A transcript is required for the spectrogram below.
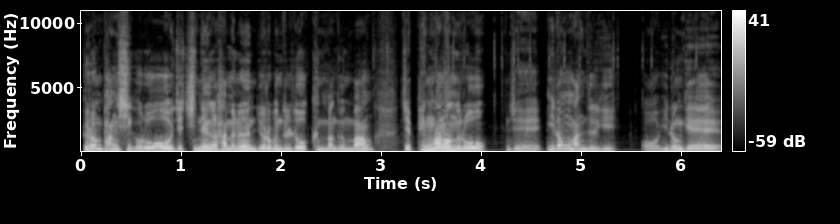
그런 방식으로 이제 진행을 하면은 여러분들도 금방금방 이제 100만 원으로 이제 1억 만들기 어 이런 게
